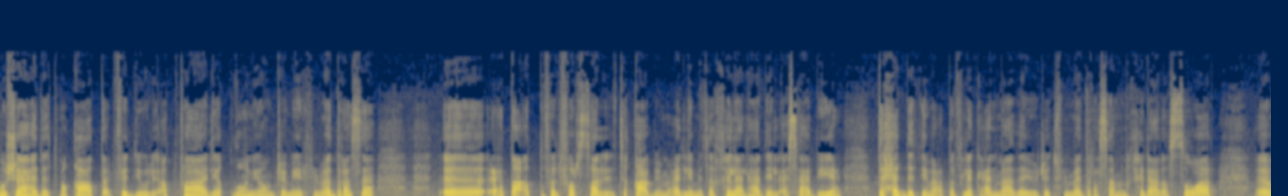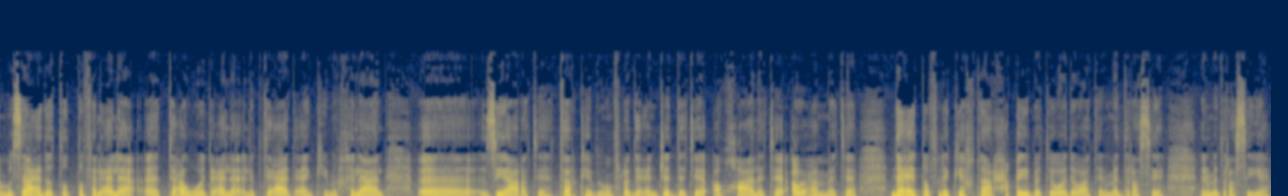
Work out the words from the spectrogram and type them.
مشاهدة مقاطع فيديو لأطفال يقضون يوم جميل في المدرسة. إعطاء الطفل فرصة للالتقاء بمعلمته خلال هذه الأسابيع. تحدثي مع طفلك عن ماذا يوجد في المدرسة من خلال الصور. آه، مساعدة الطفل على التعود على الابتعاد عنك من خلال آه، زيارته تركه بمفرده عند جدته أو خالته أو عمته. دعي طفلك يختار حقيبته وأدوات المدرسة المدرسية.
